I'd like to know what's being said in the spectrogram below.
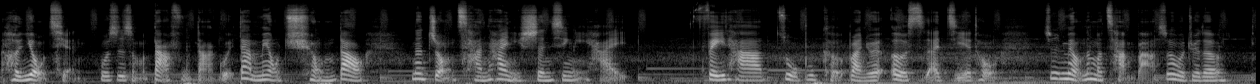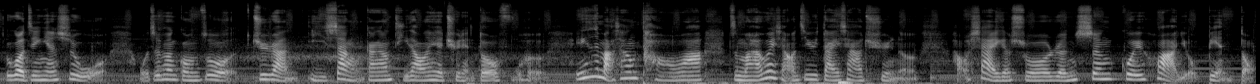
很有钱或是什么大富大贵，但没有穷到那种残害你身心，你还非他做不可，不然就会饿死在街头。就是没有那么惨吧，所以我觉得，如果今天是我，我这份工作居然以上刚刚提到那些缺点都有符合，一定是马上逃啊！怎么还会想要继续待下去呢？好，下一个说人生规划有变动，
